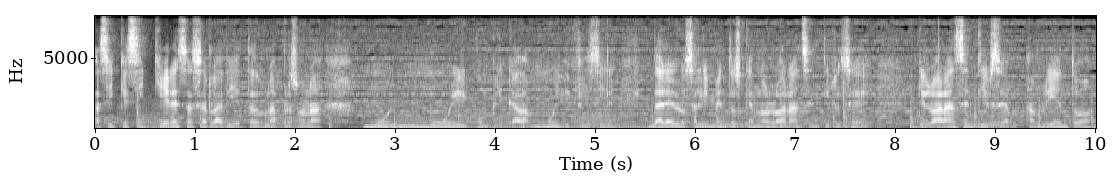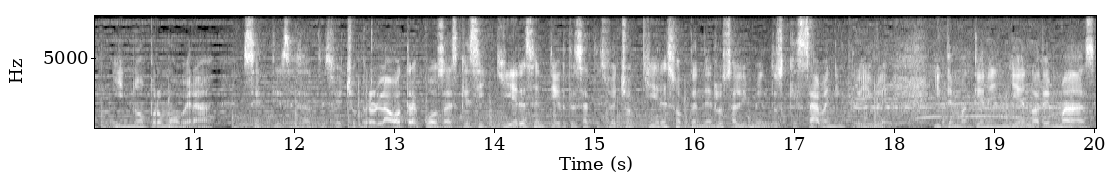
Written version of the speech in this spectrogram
Así que si quieres hacer la dieta de una persona muy muy complicada, muy difícil, dale los alimentos que no lo harán sentirse que lo harán sentirse hambriento y no promoverá sentirse satisfecho. Pero la otra cosa es que si quieres sentirte satisfecho, quieres obtener los alimentos que saben increíble y te mantienen lleno, además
